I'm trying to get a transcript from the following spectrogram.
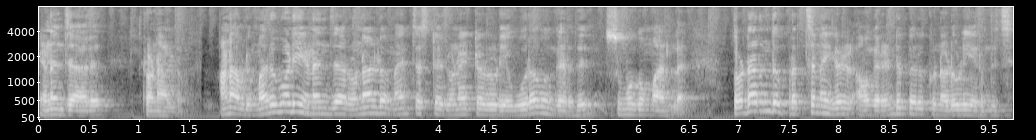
இணைஞ்சார் ரொனால்டோ. ஆனால் அப்படி மறுபடியும் இணைஞ்ச ரொனால்டோ மேன்செஸ்டர் யுனைடெடுடைய உறவுங்கிறது சுமூகமாக இல்லை. தொடர்ந்து பிரச்சனைகள் அவங்க ரெண்டு பேருக்கும் நடுவுலையும் இருந்துச்சு.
